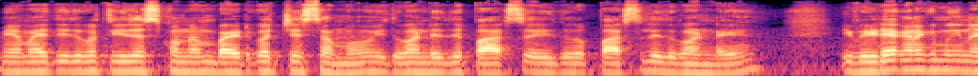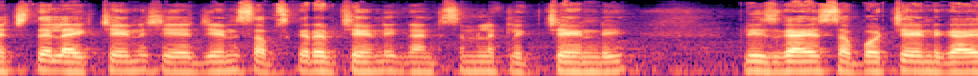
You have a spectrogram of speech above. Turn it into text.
మేమైతే ఇది కూడా తీసేసుకున్నాం బయటకు వచ్చేసాము. ఇదిగోండి ఇది పార్సల్ ఇది పార్సల్ ఇదిగోండి. ఈ వీడియో కనుక మీకు నచ్చితే లైక్ చేయండి షేర్ చేయండి సబ్స్క్రైబ్ చేయండి గంట సిమ్లో క్లిక్ చేయండి. ప్లీజ్ గాయస్ సపోర్ట్ చేయండి గాయస్.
